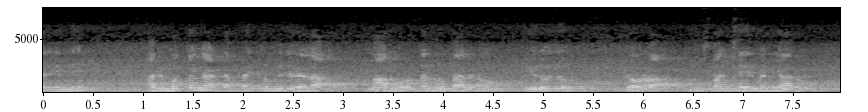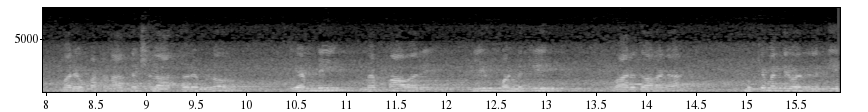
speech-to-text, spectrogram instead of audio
జరిగింది. అవి మొత్తంగా డెబ్బై తొమ్మిది వేల నాలుగు వందల రూపాయలను ఈరోజు గౌరవ మున్సిపల్ చైర్మన్ గారు మరియు పట్టణ అధ్యక్షుల ఆధ్వర్యంలో ఎండి మెప్పా వారి రిలీఫ్ ఫండ్కి వారి ద్వారాగా ముఖ్యమంత్రి వర్యులకి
